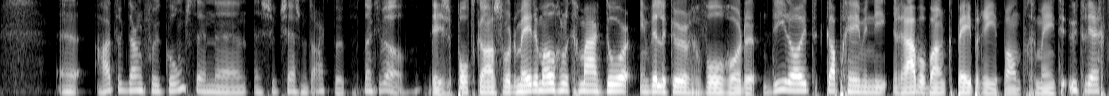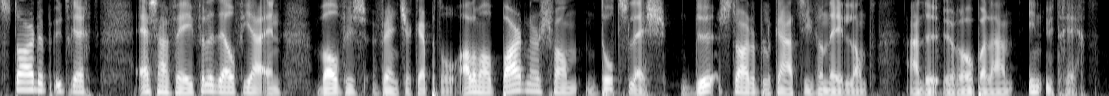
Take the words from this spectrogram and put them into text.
Uh, hartelijk dank voor je komst en uh, succes met Artpub. Dankjewel. Deze podcast wordt mede mogelijk gemaakt door in willekeurige volgorde Deloitte, Capgemini, Rabobank, Peper Pand, Gemeente Utrecht, Startup Utrecht, SHV Philadelphia en Walvis Venture Capital. Allemaal partners van Dotslash, de start-up locatie van Nederland aan de Europalaan in Utrecht.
